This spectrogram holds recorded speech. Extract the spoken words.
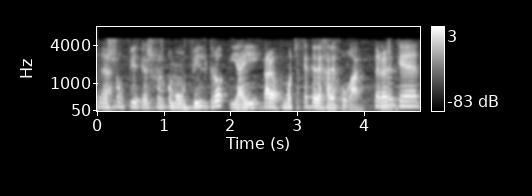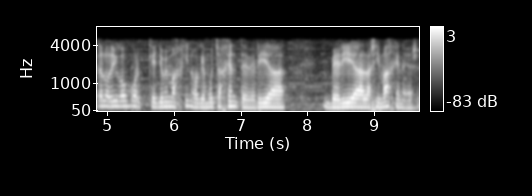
Eso, es un fi- eso es como un filtro y ahí Claro. mucha gente deja de jugar. Pero es el- que te lo digo porque yo me imagino que mucha gente vería vería las imágenes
